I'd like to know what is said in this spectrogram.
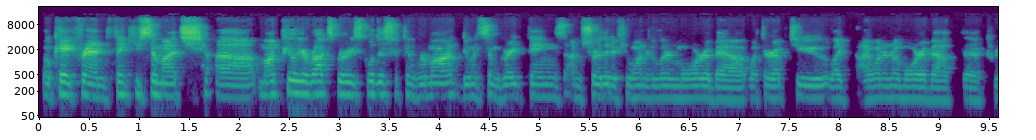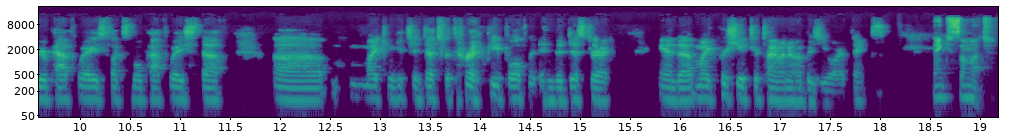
Okay, friend, thank you so much. Uh, Montpelier Roxbury School District in Vermont doing some great things. I'm sure that if you wanted to learn more about what they're up to, like I want to know more about the career pathways, flexible pathways stuff, uh, Mike can get you in touch with the right people in the district. And uh, Mike, appreciate your time. I know how busy you are. Thanks. Thank you so much.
